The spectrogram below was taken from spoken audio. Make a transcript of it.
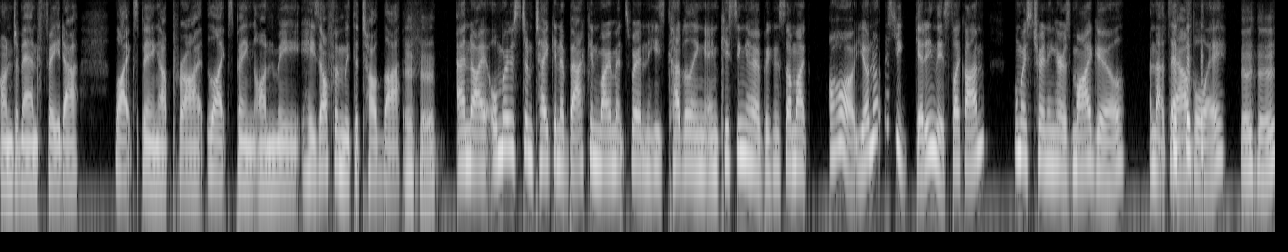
on demand feeder, likes being upright, likes being on me. He's often with the toddler. Mm-hmm. And I almost am taken aback in moments when he's cuddling and kissing her because I'm like, oh, you're not actually getting this. Like I'm almost treating her as my girl and that's our boy. mm-hmm.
